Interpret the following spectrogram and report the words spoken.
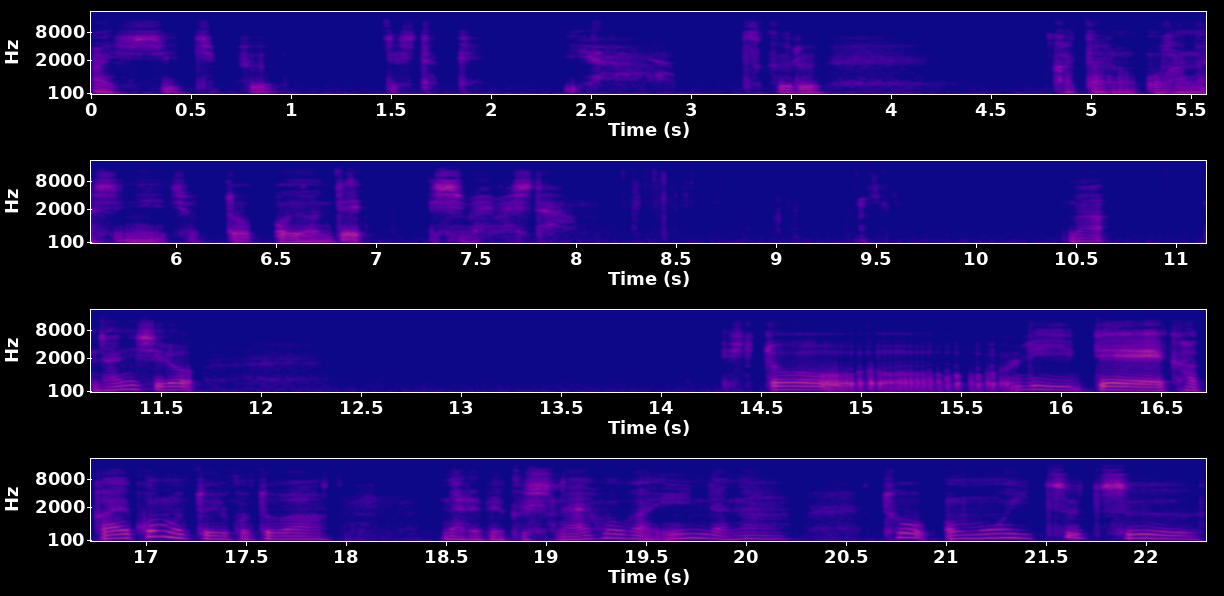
IC チップでしたっけ？いや作る方のお話にちょっと及んでしまいました。まあ何しろ一人で抱え込むということはなるべくしない方がいいんだなと思いつつ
